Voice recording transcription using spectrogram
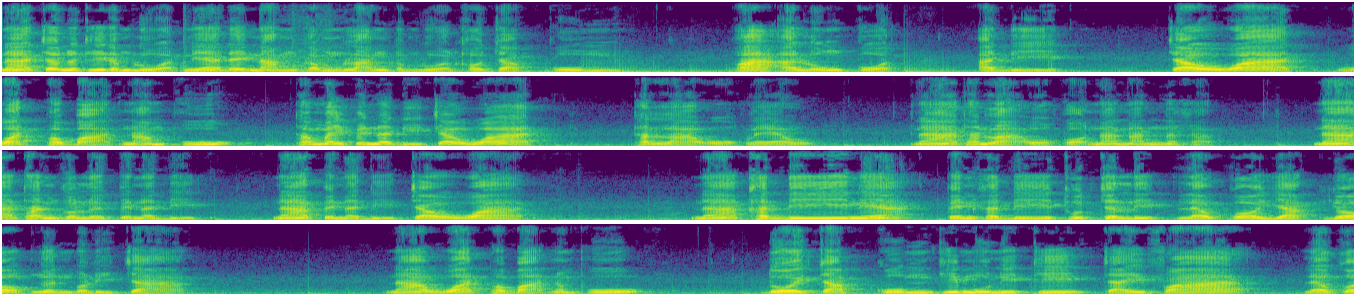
นะเจ้าหน้าที่ตำรวจเนี่ยได้นำกำลังตำรวจเข้าจับกลุ่มพระอลงกฎอดีต เจ้าวาดวัดพระบาทน้ำพุทำไมเป็นอดีตเจ้าวาดท่านลาออกแล้วนะท่านลาออกก่อนหน้านั้นนะครับนะท่านก็เลยเป็นอดีตนะเป็นอดีตเจ้าวาดนะคดีเนี่ยเป็นคดีทุจริตแล้วก็ยักยอกเงินบริจาคนะวัดพระบาทน้ำพุ โดยจับกลุ่มที่มูลนิธิใจฟ้า แล้วก็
